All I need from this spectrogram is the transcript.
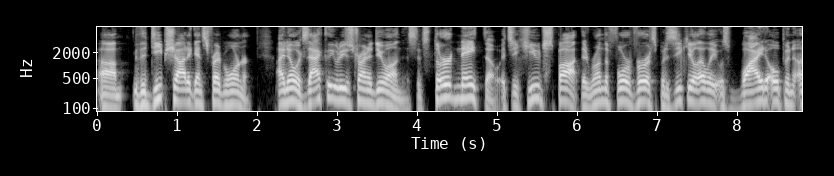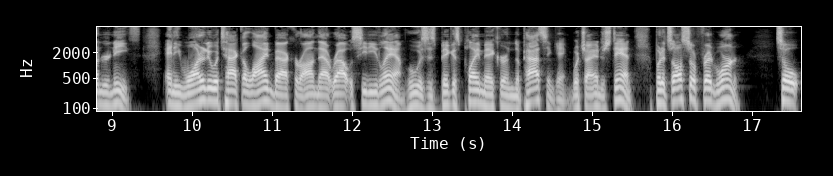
Um, the deep shot against Fred Warner. I know exactly what he was trying to do on this. It's third and eight, though. It's a huge spot. They run the four verts, but Ezekiel Elliott was wide open underneath, and he wanted to attack a linebacker on that route with CeeDee Lamb, who was his biggest playmaker in the passing game, which I understand. But it's also Fred Warner. So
